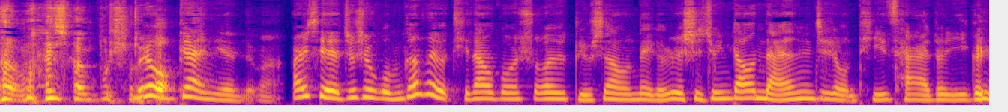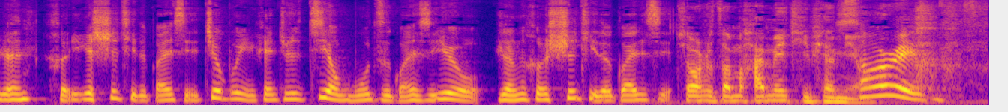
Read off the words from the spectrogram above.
完全不知道，没有概念，对吧？而且就是我们刚才有提到过，说比如像那个瑞士军刀男这种题材，就一个人和一个尸体的关系，这部影片就是既有母子关系，又有人和尸体的关系。主要是咱们还没提片名，Sorry。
